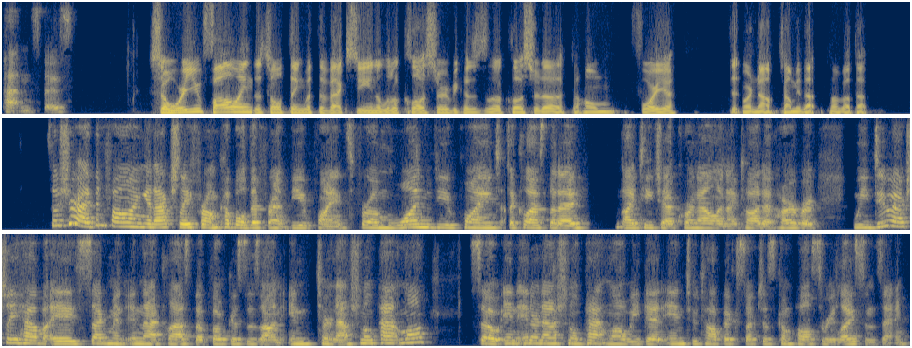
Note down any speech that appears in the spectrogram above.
patent space. So were you following this whole thing with the vaccine a little closer because it's a little closer to, to home for you? Or no? Tell me that. Tell me about that. So sure, I've been following it actually from a couple different viewpoints. From one viewpoint, the class that I I teach at Cornell and I taught at Harvard, we do actually have a segment in that class that focuses on international patent law. So in international patent law, we get into topics such as compulsory licensing,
